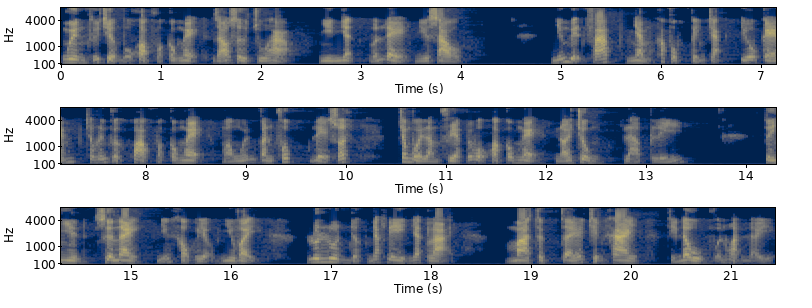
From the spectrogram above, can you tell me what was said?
Nguyên Thứ trưởng Bộ Khoa học và Công nghệ giáo sư Chu Hảo nhìn nhận vấn đề như sau. Những biện pháp nhằm khắc phục tình trạng yếu kém trong lĩnh vực khoa học và công nghệ mà ông Nguyễn Văn Phúc đề xuất trong buổi làm việc với Bộ Khoa học Công nghệ nói chung là hợp lý Tuy nhiên, xưa nay những khẩu hiệu như vậy luôn luôn được nhắc đi nhắc lại, mà thực tế triển khai thì đâu vẫn hoàn đấy,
